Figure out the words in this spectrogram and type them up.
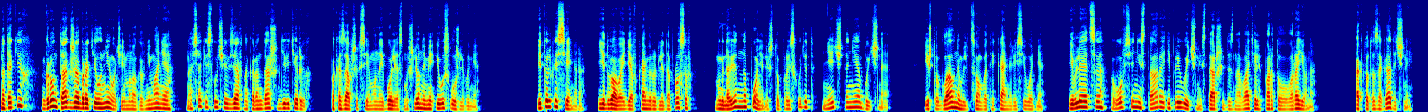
На таких Грон также обратил не очень много внимания, на всякий случай взяв на карандаш девятерых, показавшихся ему наиболее смышленными и услужливыми. И только семеро, едва войдя в камеру для допросов, мгновенно поняли, что происходит нечто необычное – и что главным лицом в этой камере сегодня является вовсе не старый и привычный старший дознаватель портового района, а кто-то загадочный,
